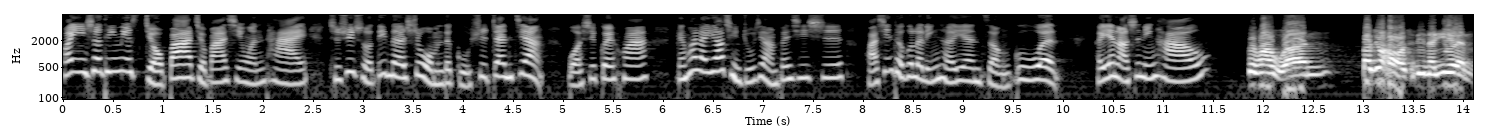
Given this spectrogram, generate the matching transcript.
欢迎收听 News 九八九八新闻台，持续锁定的是我们的股市战将，我是桂花，赶快来邀请主讲分析师华信投顾的林和燕总顾问，何燕老师您好，桂花午安，大家好，我是林和燕。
